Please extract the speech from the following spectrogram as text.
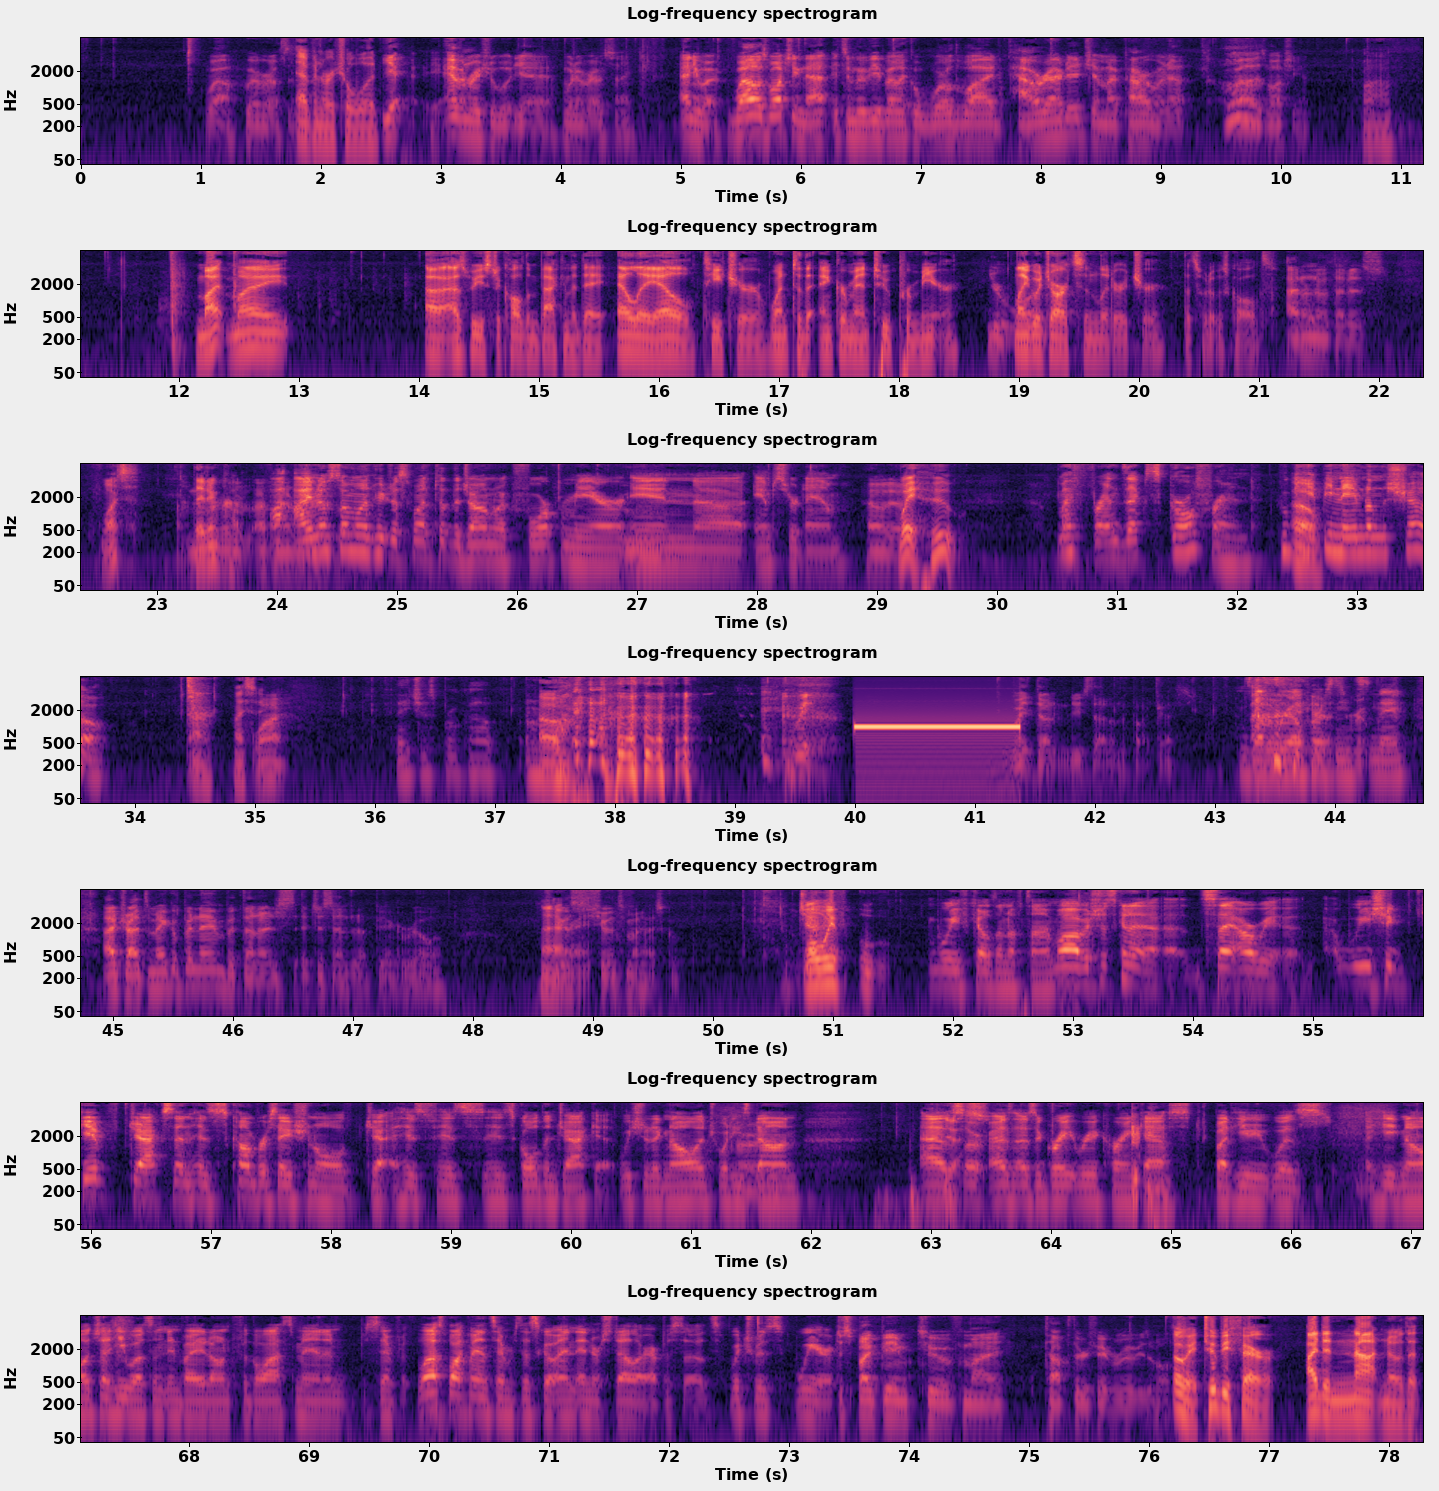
well, whoever else is Evan Rachel Wood. Yeah, Evan Rachel Wood. Yeah, yeah, whatever I was saying. Anyway, while I was watching that, it's a movie about like a worldwide power outage, and my power went up while I was watching it. Wow. My my uh, as we used to call them back in the day, LAL teacher went to the Anchorman 2 premiere. Your what? Language Arts and Literature. That's what it was called. I don't know what that is. What? I've They didn't call- of- I've never I, I know someone who just went to the John Wick 4 premiere in uh, Amsterdam Hell yeah. Wait, who? my friend's ex-girlfriend who Oh. can't be named on the show Oh, I see. why? they just broke up Oh. Wait. Wait, don't use that on the podcast. is that a real Yeah, a person's real name I tried to make up a name, but then I just it just ended up being a real one. All I guess right. she went to my high school. Well, we've We've killed enough time. Well, I was just gonna uh, say, are we? Uh, we should give Jackson his conversational, ja- his his his golden jacket. We should acknowledge what he's Oh, yeah. Done as Yes. a, as as a great recurring guest. But he was he acknowledged that he wasn't invited on for the Last Man and San, Last Black Man in San Francisco and Interstellar episodes, which was weird. Despite being two of my top three favorite movies of all time. okay. To be fair, I did not know that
